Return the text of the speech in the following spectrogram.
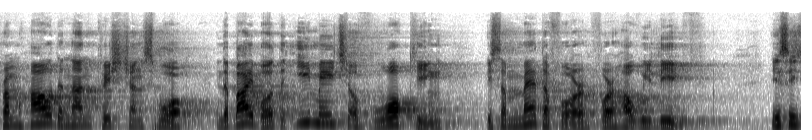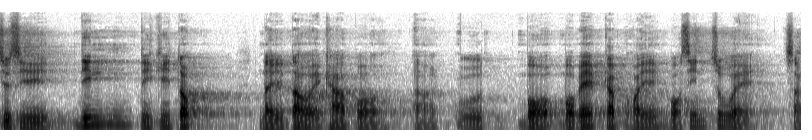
from how the non Christians walk. In the Bible, the image of walking is a metaphor for how we live. 意思就是恁伫基督内斗的骹步，啊，有无无要甲怀无信主的上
